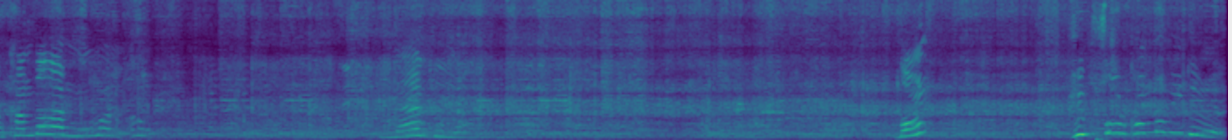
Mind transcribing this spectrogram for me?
Arkamdalar mı ulan? Nerede ya? Lan! Hepsi arkamda mıydı?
